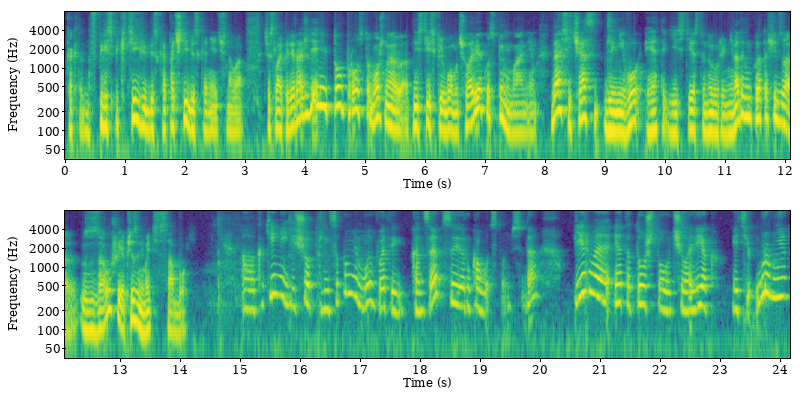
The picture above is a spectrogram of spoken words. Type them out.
как-то в перспективе беско, почти бесконечного числа перерождений, то просто можно отнестись к любому человеку с пониманием. Да, сейчас для него это естественный уровень. Не надо его никуда тащить за, за уши и вообще занимайтесь собой. А какими еще принципами мы в этой концепции руководствуемся? Да? Первое – это то, что человек эти уровни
